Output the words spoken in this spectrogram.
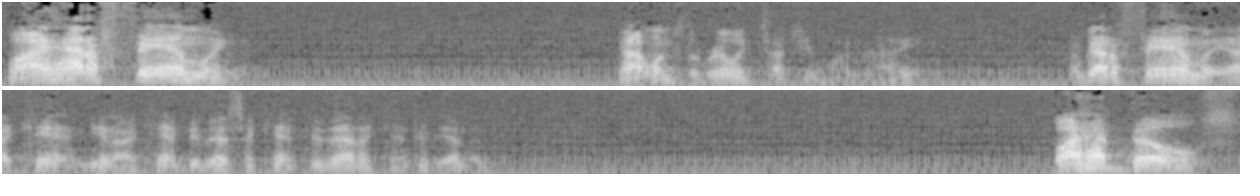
Well, I had a family. That one's the really touchy one? I've got a family. I can't, you know, I can't do this, I can't do that, I can't do the other. Well, I had bills.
